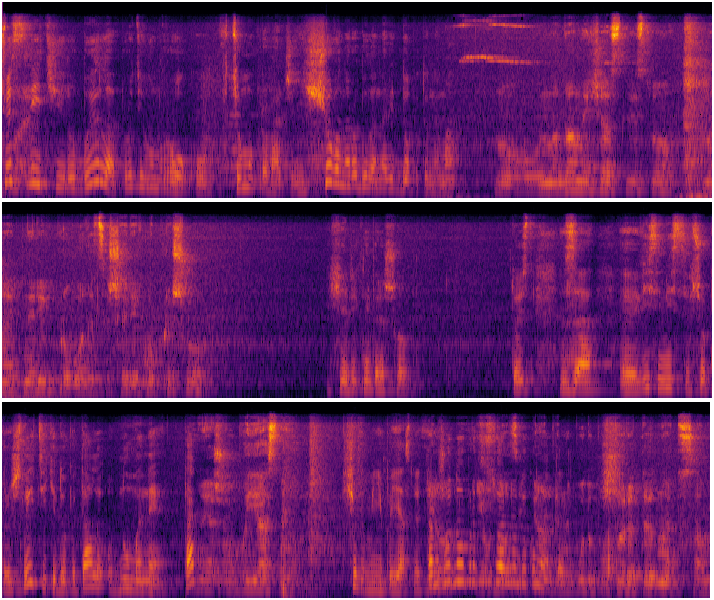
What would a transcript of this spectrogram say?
Що слідчий робила протягом року в цьому провадженні? Що вона робила, навіть допиту нема. Ну, на даний час слідство навіть не рік проводиться, ще рік не прийшов. Ще рік не пройшов. Тобто за 8 місяців, що пройшли, тільки допитали одну мене. Так? Ну я ж вам пояснював. Що ви мені пояснюєте? Там Я- жодного процесуального 25 документа. Не буду повторювати одне те саме.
